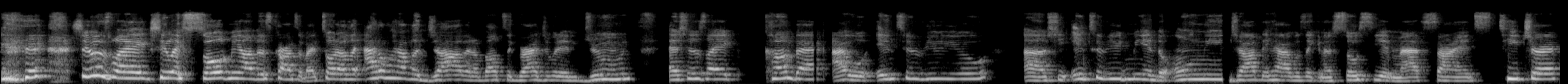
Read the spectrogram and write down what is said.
she was like, she like sold me on this concept. I told her, I was like, I don't have a job and I'm about to graduate in June. And she was like, come back. I will interview you. Uh, she interviewed me, and the only job they had was like an associate math science teacher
